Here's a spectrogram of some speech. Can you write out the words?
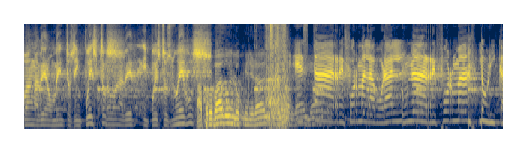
van a haber aumentos de impuestos, no van a haber impuestos nuevos. Aprobado en lo general. Esta reforma laboral, una reforma histórica.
